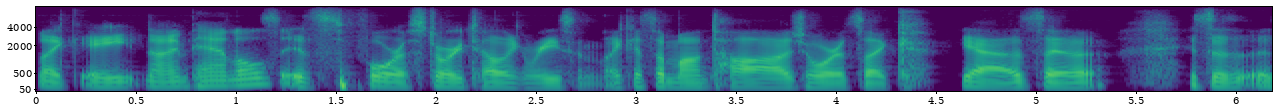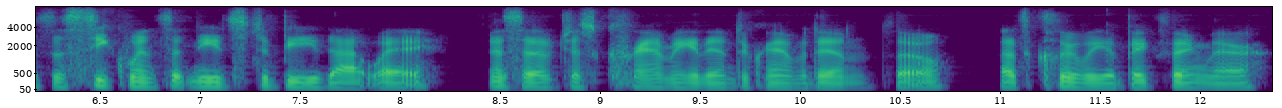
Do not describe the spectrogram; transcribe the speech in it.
like eight nine panels, it's for a storytelling reason. Like it's a montage, or it's like yeah, it's a it's a it's a sequence that needs to be that way instead of just cramming it in to cram it in. So that's clearly a big thing there.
